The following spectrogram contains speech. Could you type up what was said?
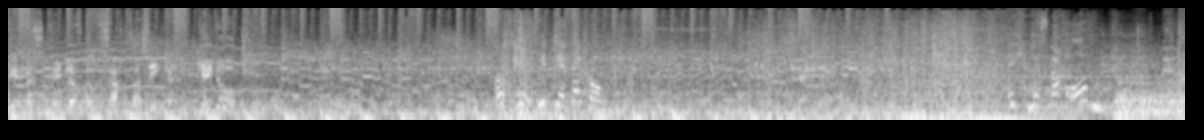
Wir müssen den Lüftungsschacht versiegeln. Geh du! Okay, gib dir Deckung. Ich muss nach oben.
